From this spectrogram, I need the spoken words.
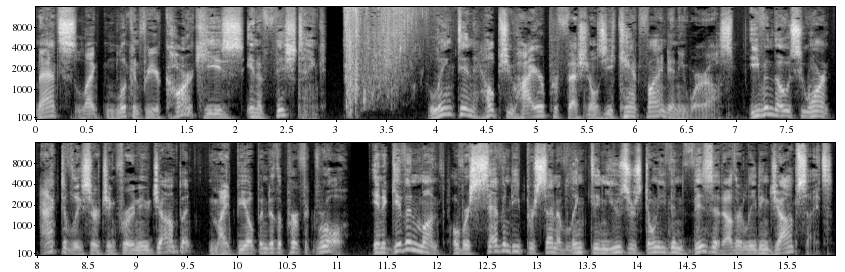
That's like looking for your car keys in a fish tank. LinkedIn helps you hire professionals you can't find anywhere else, even those who aren't actively searching for a new job but might be open to the perfect role. In a given month, over 70% of LinkedIn users don't even visit other leading job sites.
